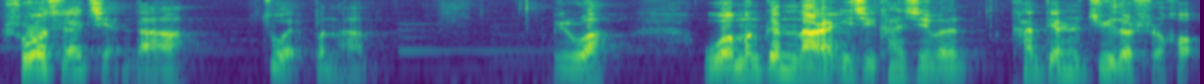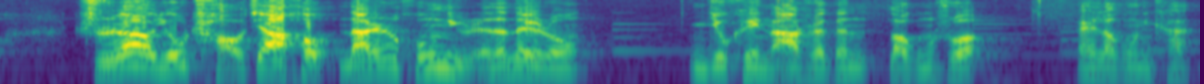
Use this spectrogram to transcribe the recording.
说起来简单啊，做也不难。比如啊，我们跟男人一起看新闻、看电视剧的时候，只要有吵架后男人哄女人的内容，你就可以拿出来跟老公说：“哎，老公，你看，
